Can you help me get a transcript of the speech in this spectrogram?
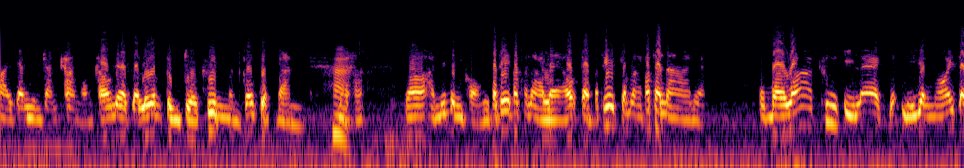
บายการเงินการคลังของเขาเนี่ยจะเริ่มตึงตัวขึ้นมันก็กดดันฮะนะฮะก็อันนี้เป็นของประเทศพัฒนาแล้ว แต่ประเทศกำลังพัฒนาเนี่ยผมมองว่าครึ่งปีแรกหรืออย่างน้อยไตร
